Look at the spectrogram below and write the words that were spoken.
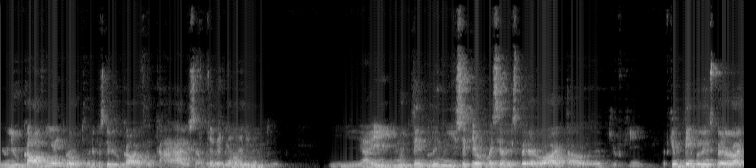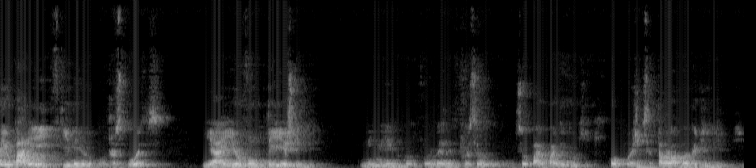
Eu li o Calvin e aí pronto. Aí depois que eu li o Calvin, eu falei, caralho, isso é é coisa que eu verdade, gosto muito. E aí, muito tempo lendo isso, é que eu comecei a ler super-herói e tal. Eu que eu fiquei, eu fiquei um tempo lendo super-herói, daí eu parei, fiquei lendo outras coisas. E aí eu voltei, acho que nem me lembro quando foi, mas lembro que foi seu, o seu pai, o pai do Edu, que, que pô, a gente estava numa banca de, de-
